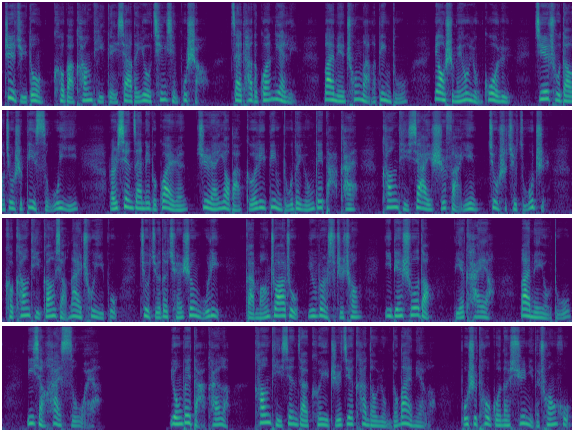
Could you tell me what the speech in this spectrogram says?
这举动可把康体给吓得又清醒不少。在他的观念里，外面充满了病毒，要是没有甬过滤，接触到就是必死无疑。而现在那个怪人居然要把隔离病毒的甬给打开，康体下意识反应就是去阻止。可康体刚想迈出一步，就觉得全身无力，赶忙抓住 Universe 支撑，一边说道：“别开呀，外面有毒，你想害死我呀？”蛹被打开了，康体现在可以直接看到蛹的外面了，不是透过那虚拟的窗户，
